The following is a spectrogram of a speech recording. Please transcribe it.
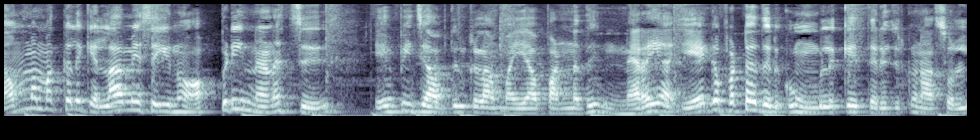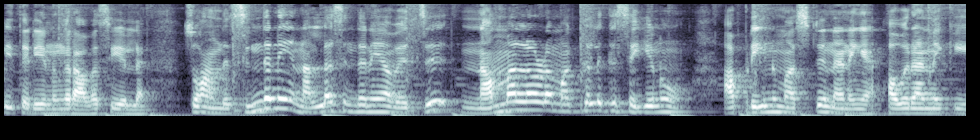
நம்ம மக்களுக்கு எல்லாமே செய்யணும் அப்படின்னு நினச்சி ஏபிஜே அப்துல் கலாம் ஐயா பண்ணது நிறையா ஏகப்பட்டது இருக்கும். உங்களுக்கே தெரிஞ்சிருக்கும். நான் சொல்லி தெரியணுங்கிற அவசியம் இல்லை. ஸோ அந்த சிந்தனையை நல்ல சிந்தனையாக வச்சு நம்மளோட மக்களுக்கு செய்யணும் அப்படின்னு மஸ்ட்டு நினைங்க. அவர் அன்னைக்கு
